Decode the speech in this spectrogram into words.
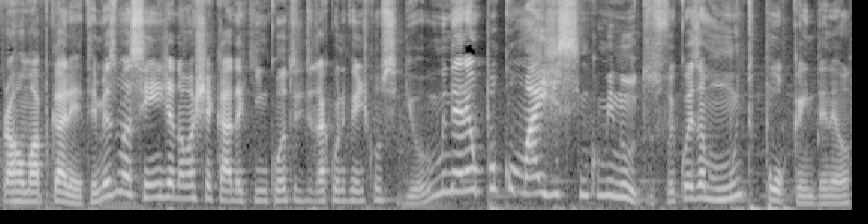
pra arrumar a picareta. E mesmo assim, a gente já dá uma checada aqui enquanto de dracônio que a gente conseguiu. Eu minerei um pouco mais de 5 minutos. Foi coisa muito pouca, entendeu?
